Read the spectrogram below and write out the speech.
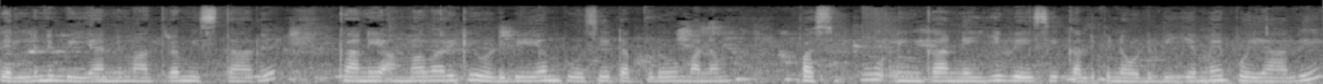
తెల్లని బియ్యాన్ని మాత్రం ఇస్తారు. కానీ అమ్మవారికి ఒడి బియ్యం పోసేటప్పుడు మనం పసుపు ఇంకా నెయ్యి వేసి కలిపిన ఒడి బియ్యమే పోయాలి.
